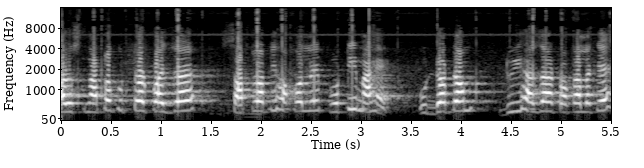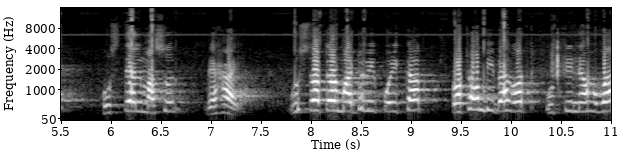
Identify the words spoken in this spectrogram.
আৰু স্নাতকোত্তৰ পৰ্যায়ৰ ছাত্ৰ ছাত্ৰীসকললৈ প্ৰতি মাহে ঊৰ্ধতম দুই হাজাৰ টকালৈকে হোষ্টেল মাচুল ৰেহাই। উচ্চতৰ মাধ্যমিক পৰীক্ষাত প্ৰথম বিভাগত উত্তীৰ্ণ হোৱা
